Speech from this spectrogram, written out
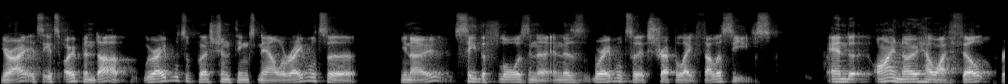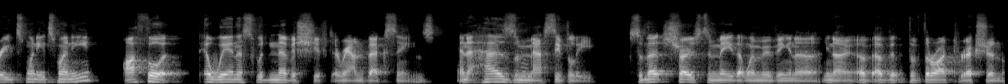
You're right. It's it's opened up. We're able to question things now. We're able to, you know, see the flaws in it, and there's we're able to extrapolate fallacies. And I know how I felt pre 2020. I thought awareness would never shift around vaccines, and it has mm. massively. So that shows to me that we're moving in a, you know, of, of, of the right direction.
